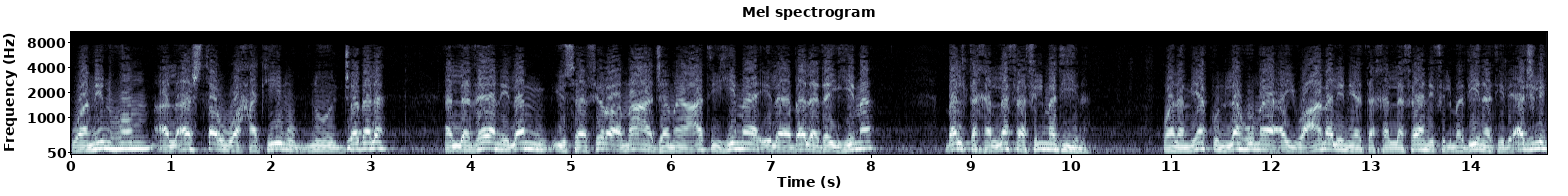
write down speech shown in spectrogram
ومنهم الأشتر وحكيم بن جبلة اللذان لم يسافرا مع جماعتهما إلى بلديهما بل تخلفا في المدينة ولم يكن لهما أي عمل يتخلفان في المدينة لأجله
